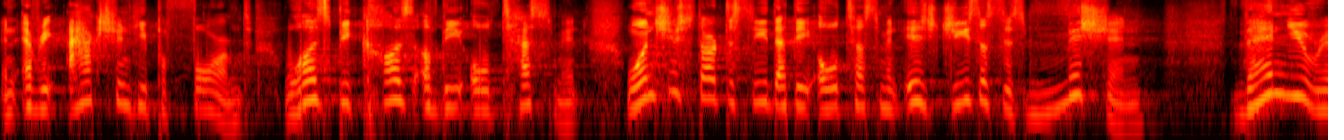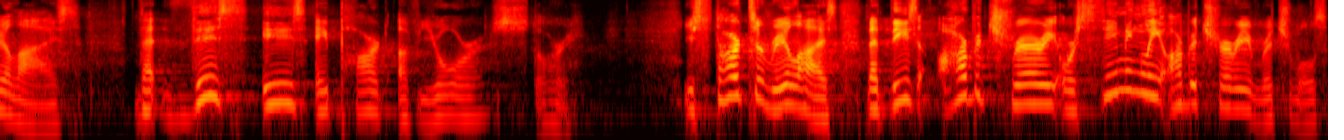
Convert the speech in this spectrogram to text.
and every action he performed was because of the Old Testament. Once you start to see that the Old Testament is Jesus' mission, then you realize that this is a part of your story. You start to realize that these arbitrary or seemingly arbitrary rituals,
